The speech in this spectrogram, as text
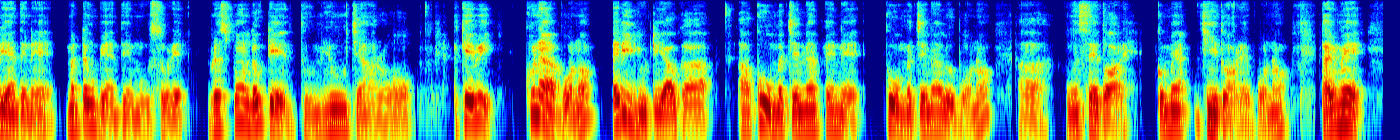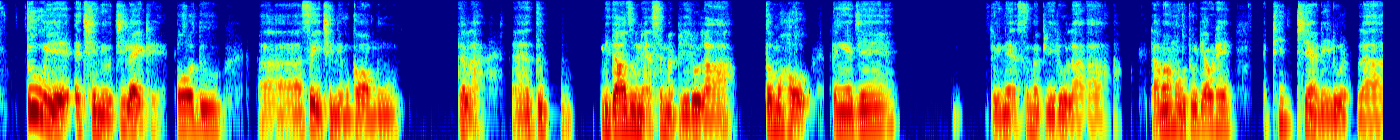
ပြန်တဲ့နဲ့မတုံ့ပြန်တဲ့မှုဆိုတဲ့ response လုပ်တဲ့သူမျိုးကြတော့အကယ်၍ခုနကပေါ့နော်အဲ့ဒီလူတစ်ယောက်ကအာကိုယ်ကိုမကျင်တဲ့ဖက်နဲ့ ကိုယ်ကိုမကျင်တဲ့လို့ပေါ့နော်အာဝင်ဆဲသွားတယ် comment ရေးသွားတယ်ပေါ့နော်ဒါပေမဲ့သူ့ရဲ့အခြေအနေကိုကြည့်လိုက်တယ်အော်သူအာစိတ်အခြေအနေမကောင်းဘူးတဲ့လားအဲသူမိသားစုနဲ့အဆင်မပြေလို့လားသို့မဟုတ်တငယ်ချင်းတွေနဲ့အဆင်မပြေလို့လားဒါမှမဟုတ်သူတယောက်တည်းအထီးကျန်နေလို့လား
